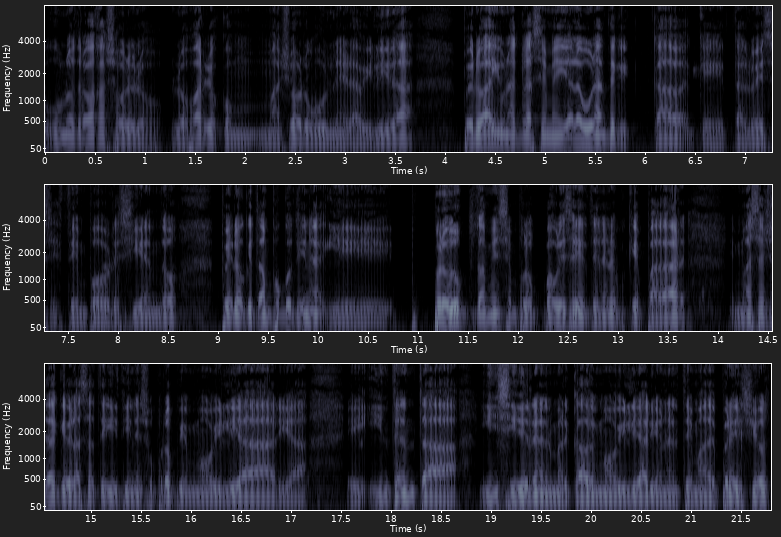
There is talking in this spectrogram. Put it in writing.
uno trabaja sobre los barrios con mayor vulnerabilidad, pero hay una clase media laburante que cada, que tal vez esté empobreciendo, pero que tampoco tiene producto también se empobrece de tener que pagar más allá de que Brazategui tiene su propia inmobiliaria, eh, intenta incidir en el mercado inmobiliario en el tema de precios,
